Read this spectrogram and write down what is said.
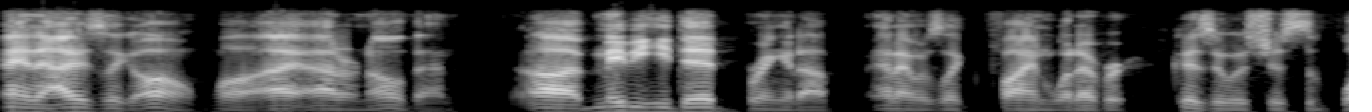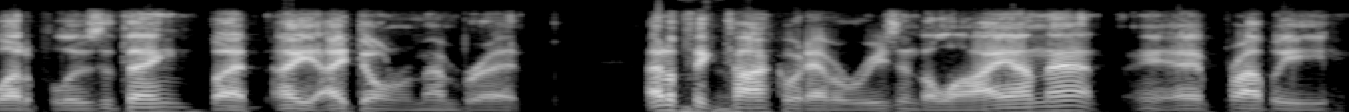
and I was like, oh, well, I, I don't know then. Uh, maybe he did bring it up, and I was like, fine, whatever, because it was just a Bloodapalooza thing, but I, I don't remember it. I don't think Okay. Tonka would have a reason to lie on that. I, I probably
